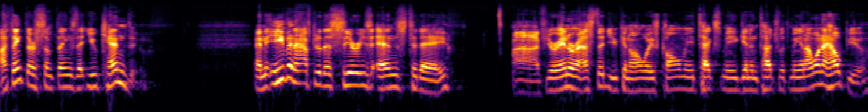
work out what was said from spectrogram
I think there's some things that you can do. And even after this series ends today, uh, if you're interested, you can always call me, text me, get in touch with me, and I want to help you.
